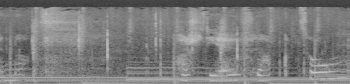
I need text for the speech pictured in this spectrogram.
Hände. Fast die Hälfte abgezogen.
